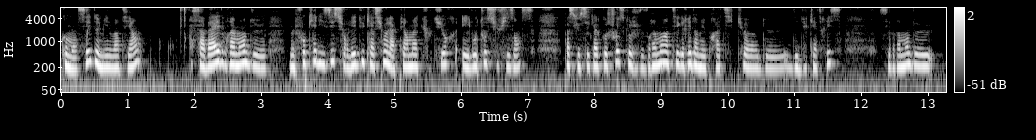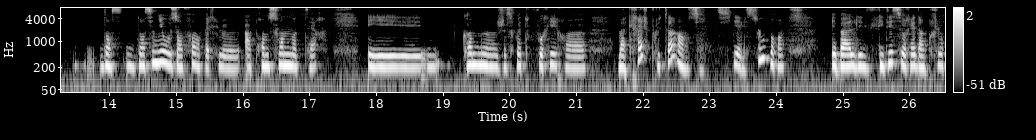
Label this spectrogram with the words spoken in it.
commencer, 2021, ça va être vraiment de me focaliser sur l'éducation et la permaculture et l'autosuffisance parce que c'est quelque chose que je veux vraiment intégrer dans mes pratiques euh, d'éducatrice. C'est vraiment de d'enseigner aux enfants en fait le, à prendre soin de notre terre. Et comme euh, je souhaite ouvrir euh, ma crèche plus tard hein, si, elle s'ouvre et eh ben l'idée serait d'inclure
